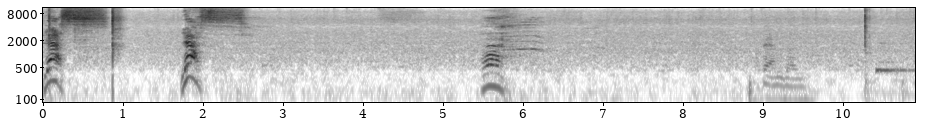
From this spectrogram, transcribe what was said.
Yes! Yes! Ah. Okay, I'm done.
